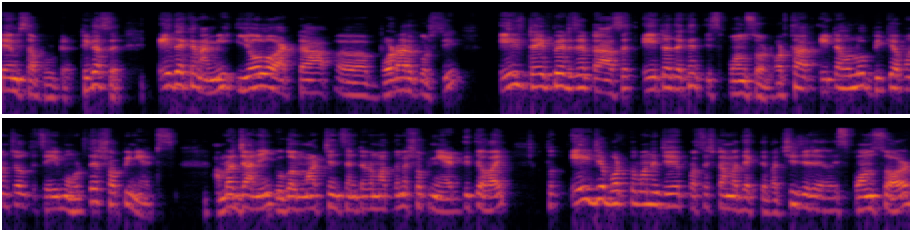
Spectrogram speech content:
টাইম সাপোর্টেড ঠিক আছে? এই দেখেন আমি ইয়েলো একটা বর্ডার করছি। এই টাইপের যেটা আছে, এইটা দেখেন স্পন্সর্ড অর্থাৎ এটা হলো বিজ্ঞাপন চলতেছে এই মুহূর্তে শপিং অ্যাডস আমরা জানি গুগল মার্চেন্ট সেন্টারের মাধ্যমে শপিং অ্যাড দিতে হয়। তো এই যে বর্তমানে যে প্রসেসটা আমরা দেখতে পাচ্ছি যে স্পন্সর্ড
